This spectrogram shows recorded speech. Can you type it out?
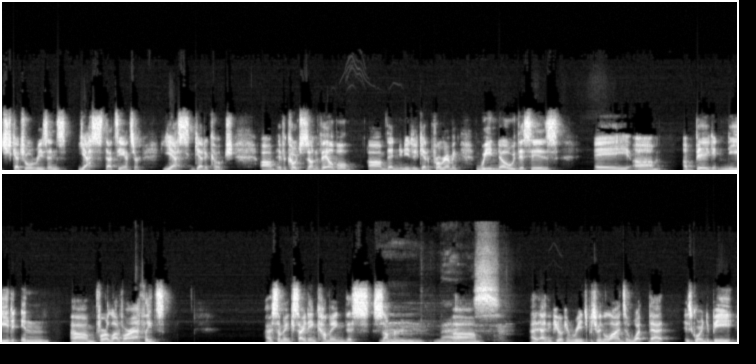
schedule reasons, yes, that's the answer. Yes, get a coach. Um, if a coach is unavailable, um, then you need to get a programming. We know this is a um, a big need in um, for a lot of our athletes. I have something exciting coming this summer. Mm, nice. I, I think people can read between the lines of what that is going to be.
